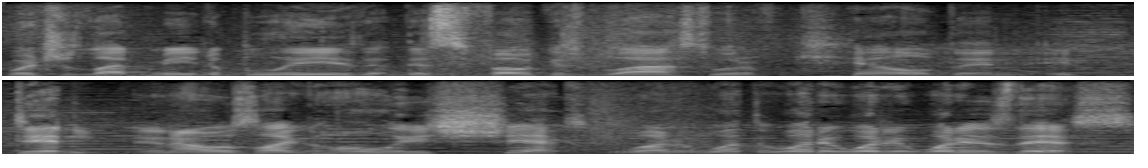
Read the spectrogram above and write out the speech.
which led me to believe that this Focus Blast would have killed, and it didn't. And I was like, holy shit, what, what, what, what, what is this?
